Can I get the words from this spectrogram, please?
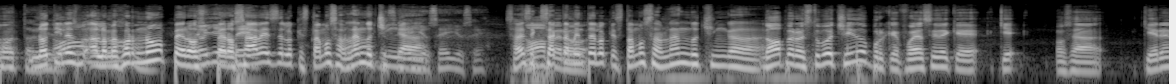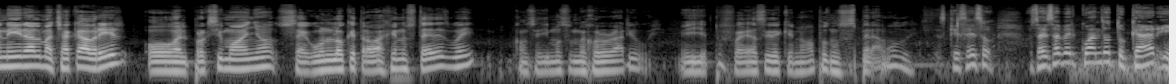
voto. No tienes, a lo mejor no, pero, Oye, pero sabes de lo que estamos hablando, No, yo sé, chingada. Yo sé, yo sé. Sabes No, exactamente pero- de lo que estamos hablando, chingada. No, pero estuvo chido porque fue así de que. que- o sea, ¿quieren ir al Machaca a abrir? O el próximo año, según lo que trabajen ustedes, güey, conseguimos un mejor horario, güey. Y pues fue así de que no, pues nos esperamos, güey. Es que es eso. O sea, es saber cuándo tocar y,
